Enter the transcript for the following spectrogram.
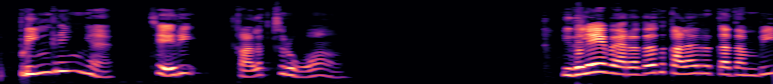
அப்படிங்கிறீங்க. சரி களைச்சிருவோம். இதிலே வேறு ஏதாவது கலர் இருக்கா தம்பி?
